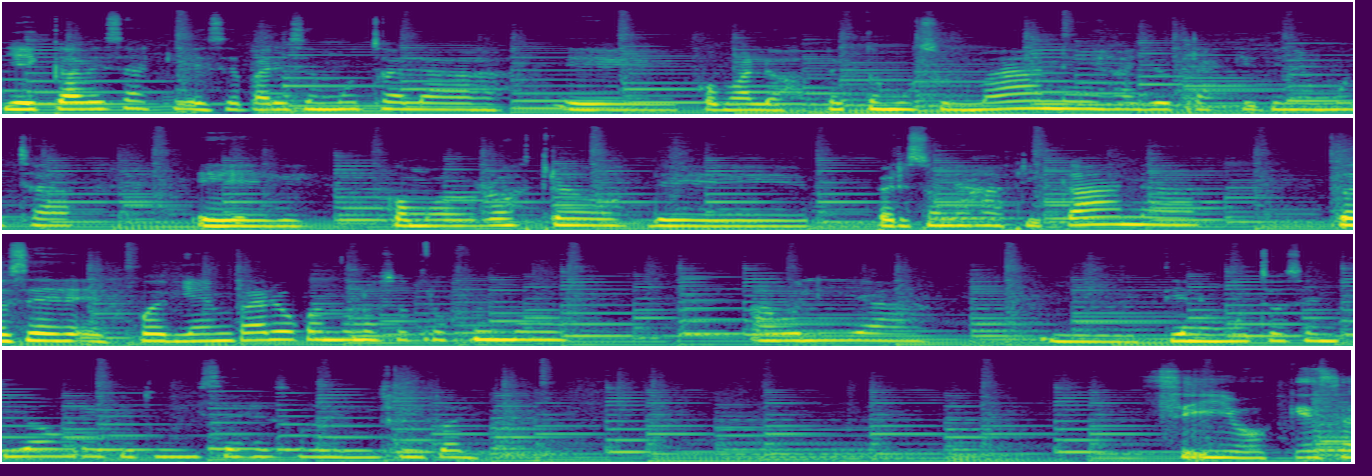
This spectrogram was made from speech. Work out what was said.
Y hay cabezas que se parecen mucho a las, eh, como a los aspectos musulmanes, hay otras que tienen muchas, eh, como rostros de personas africanas. Entonces fue bien raro cuando nosotros fuimos a Bolivia y tiene mucho sentido ahora que tú dices eso del ritual. Sí, yo busqué eso,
